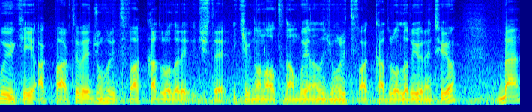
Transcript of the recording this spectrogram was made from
bu ülkeyi AK Parti ve Cumhur İttifakı kadroları işte 2016'dan bu yana da Cumhur İttifakı kadroları yönetiyor. Ben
